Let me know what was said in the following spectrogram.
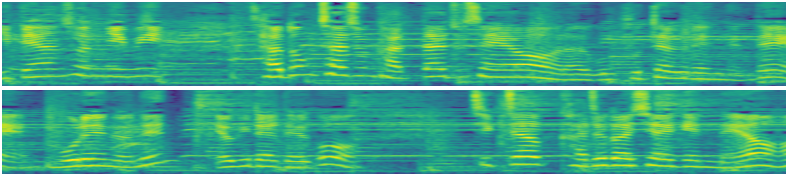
이때 한 손님이 자동차 좀 갖다 주세요 라고 부탁을 했는데 모레노는 여기다 대고 직접 가져가셔야겠네요.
